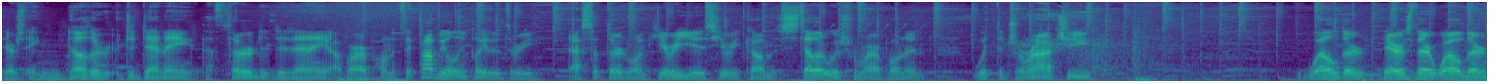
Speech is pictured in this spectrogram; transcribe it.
There's another Dedenne, the third Dedenne of our opponents. They probably only played the three. That's the third one. Here he is, here he comes. Stellar Wish from our opponent with the Jirachi. Welder, there's their Welder.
